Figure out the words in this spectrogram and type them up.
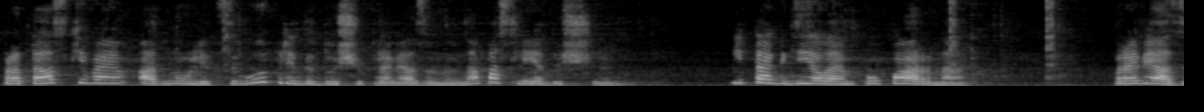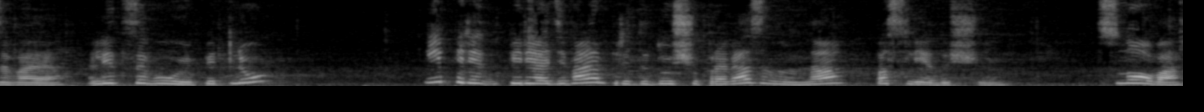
протаскиваем одну лицевую предыдущую провязанную на последующую. И так делаем попарно, провязывая лицевую петлю и переодеваем предыдущую провязанную на последующую. Снова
